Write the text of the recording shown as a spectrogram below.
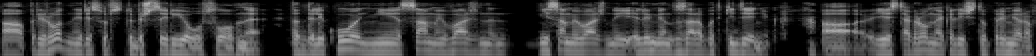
а природные ресурсы, то бишь сырье условное, это далеко не самый важный не самый важный элемент в заработке денег. А, есть огромное количество примеров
